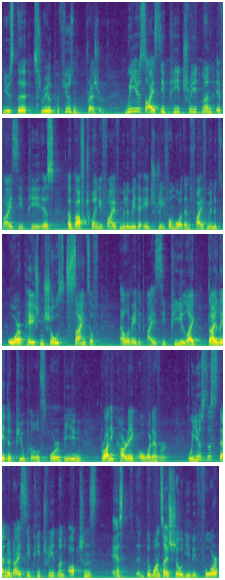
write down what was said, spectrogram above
use the cerebral perfusion pressure. We use ICP treatment if ICP is above 25 millimeter Hg for more than five minutes or patient shows signs of elevated ICP like dilated pupils or being bradycardic or whatever. We use the standard ICP treatment options as the ones I showed you before,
